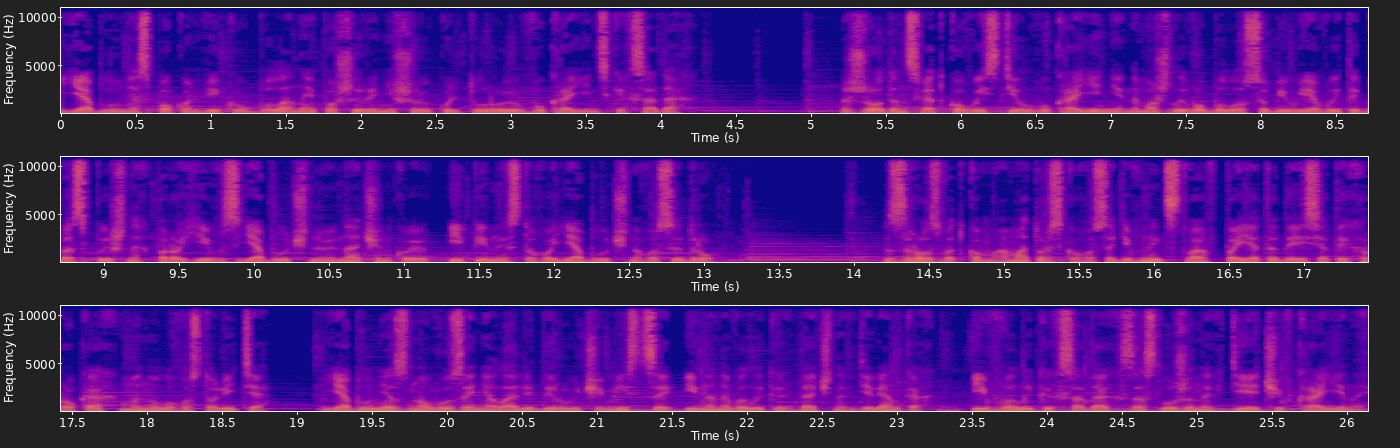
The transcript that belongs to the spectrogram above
Яблуня споконвіку була найпоширенішою культурою в українських садах. Жоден святковий стіл в Україні неможливо було собі уявити без пишних пирогів з яблучною начинкою і пінистого яблучного сидру. З розвитком аматорського садівництва в 50-х роках минулого століття яблуня знову зайняла лідируюче місце і на невеликих дачних ділянках, і в великих садах заслужених діячів країни.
